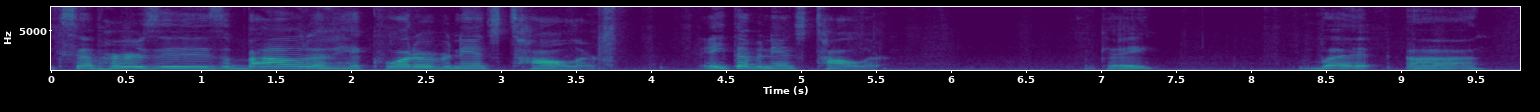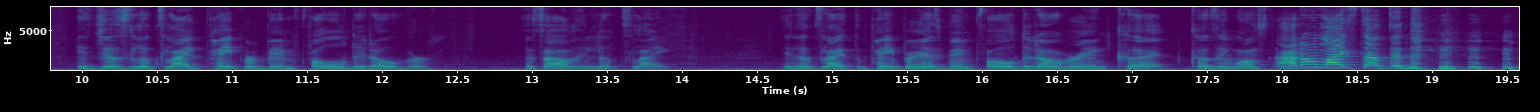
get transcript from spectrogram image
Except hers is about a quarter of an inch taller. Eighth of an inch taller. Okay. But uh, it just looks like paper been folded over. That's all it looks like. It looks like the paper has been folded over and cut because it won't. I don't like stuff that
